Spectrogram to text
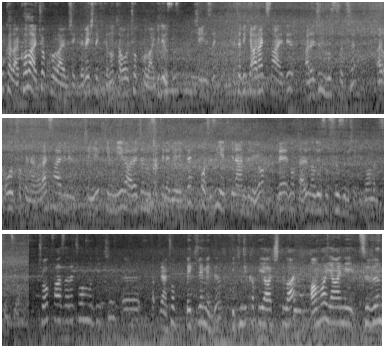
bu kadar kolay, çok kolay bir şekilde 5 dakika nota o çok kolay gidiyorsunuz şeyinizi. E tabii ki araç sahibi, aracın ruhsatı o çok önemli. Araç sahibinin şeyi, kimliği ve aracın ruhsatıyla birlikte o sizi yetkilendiriyor ve noterden alıyorsunuz hızlı bir şekilde. Onda bir sıkıntı yok. Çok fazla araç olmadığı için e, yani çok beklemedim. İkinci kapıyı açtılar ama yani tırın,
